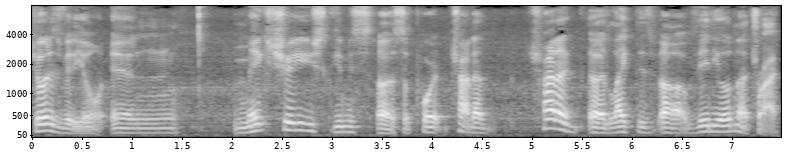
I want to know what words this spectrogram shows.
enjoy this video and make sure you give me uh, support. Try to try to uh, like this uh, video, not try.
